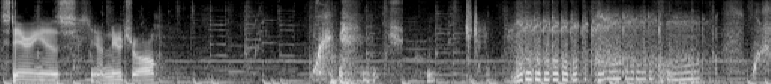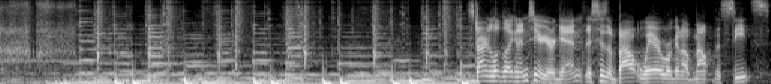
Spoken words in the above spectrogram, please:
Steering is, you know, neutral. Starting to look like an interior again. This is about where we're gonna mount the seats.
